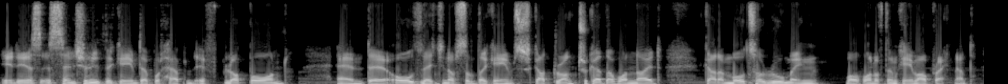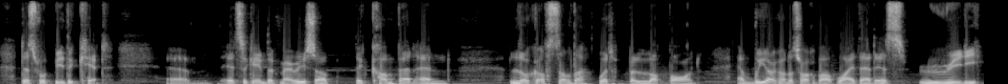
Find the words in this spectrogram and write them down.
It is essentially the game that would happen if Bloodborne and the old Legend of Zelda games got drunk together one night, got a motel room and well, one of them came out pregnant. This would be the kid. Um, it's a game that marries up the combat and look of Zelda with Bloodborne and we are going to talk about why that is really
